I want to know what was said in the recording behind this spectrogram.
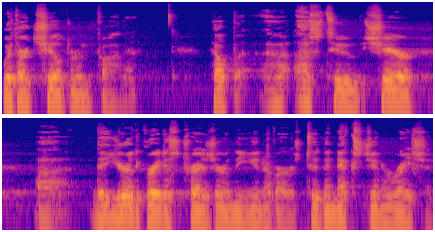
with our children, Father. Help uh, us to share uh, that you're the greatest treasure in the universe to the next generation,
